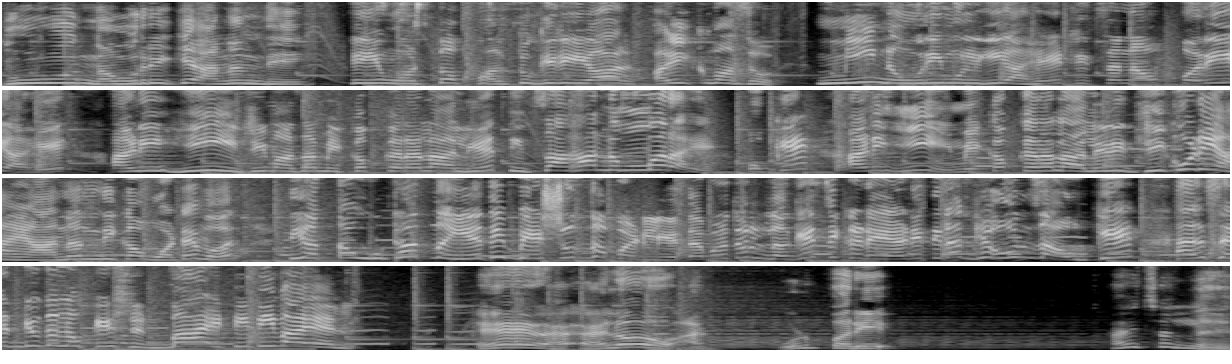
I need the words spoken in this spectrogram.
तू नवरी की आनंदी? ही वाटत फालतूगिरी यार. ऐक माझं. मी नवरी मुलगी आहे तिचं नाव परी आहे आणि ही जी माझा मेकअप करायला आली आहे तिचा हा नंबर आहे ओके आणि ही मेकअप करायला आलेली जी कोणी आहे आनंदी का वॉट एव्हर ती आता उठत नाहीये ती बेशुद्ध पडली आहे त्यामुळे तू लगेच इकडे ये आणि तिला घेऊन जा okay I send you the location bye T T Y L ए हॅलो कोण परी? काय चाललंय?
